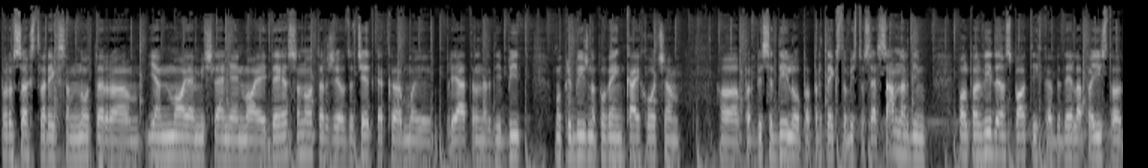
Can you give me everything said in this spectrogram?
Po vseh stvarih sem noter, um, je moje mišljenje in moje ideje so noter, že od začetka, ko moj prijatelj naredi bit, mu približno povem, kaj hočem pri besedilu, pa pri tekstu v bistvu vse sam naredim, pol pa video spotih, kaj bi dela, pa isto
